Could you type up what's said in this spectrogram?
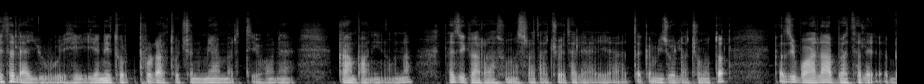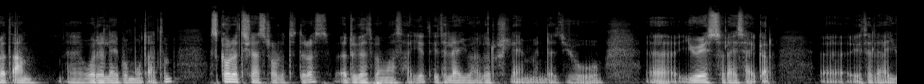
የተለያዩ ይሄ የ network product ኦችን የሚያመርት የሆነ company ነው። እና ከዚህ ጋር ራሱ መስራታቸው የተለያየ ጥቅም ይዞላቸው መጥቷል። ከዚህ በኋላ በጣም ወደ ላይ በመውጣትም እስከ 2012 ድረስ እድገት በማሳየት የተለያዩ ሀገሮች ላይም እንደዚሁ ዩኤስ ላይ ሳይቀር የተለያዩ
